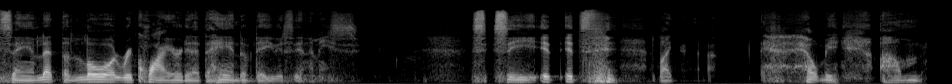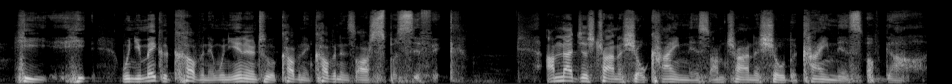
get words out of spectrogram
saying, Let the Lord require it at the hand of David's enemies. See, it, it's like, help me. Um, he, he, when you make a covenant, when you enter into a covenant, covenants are specific. I'm not just trying to show kindness, I'm trying to show the kindness of God.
